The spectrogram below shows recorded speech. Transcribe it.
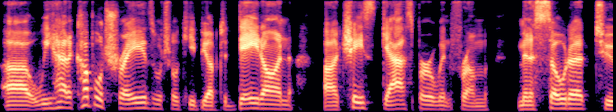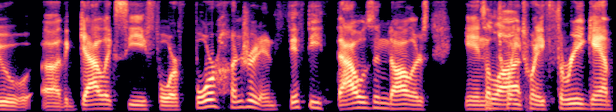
uh, we had a couple trades, which we'll keep you up to date on. Uh, Chase Gasper went from Minnesota to uh, the Galaxy for four hundred and fifty thousand dollars in twenty twenty three. GAM,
